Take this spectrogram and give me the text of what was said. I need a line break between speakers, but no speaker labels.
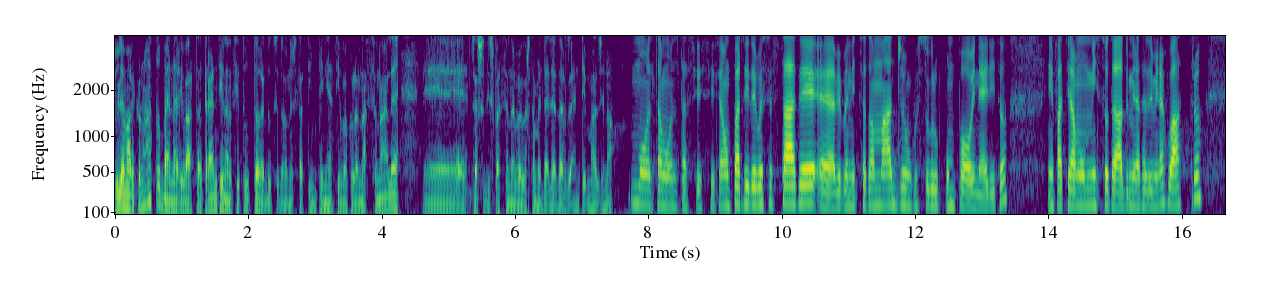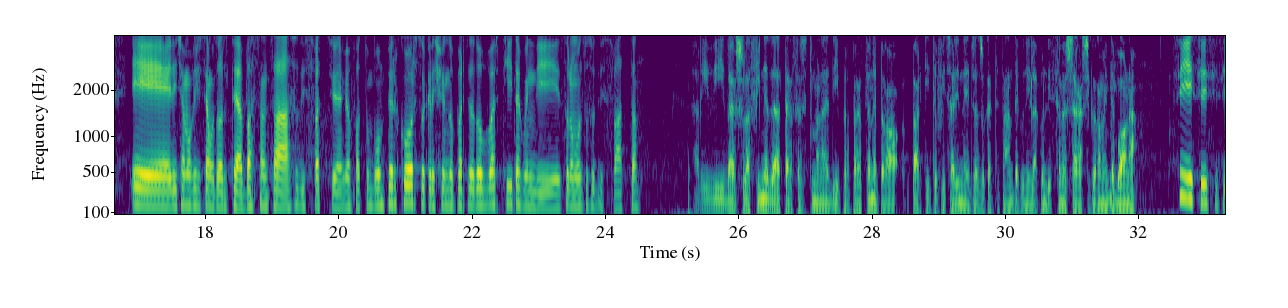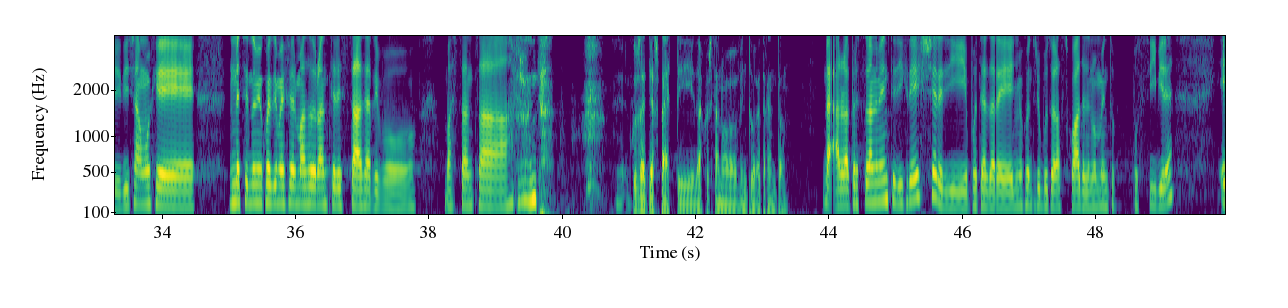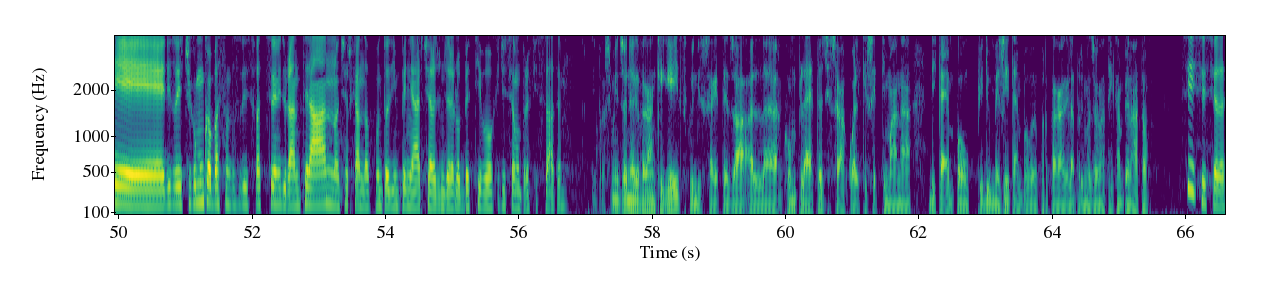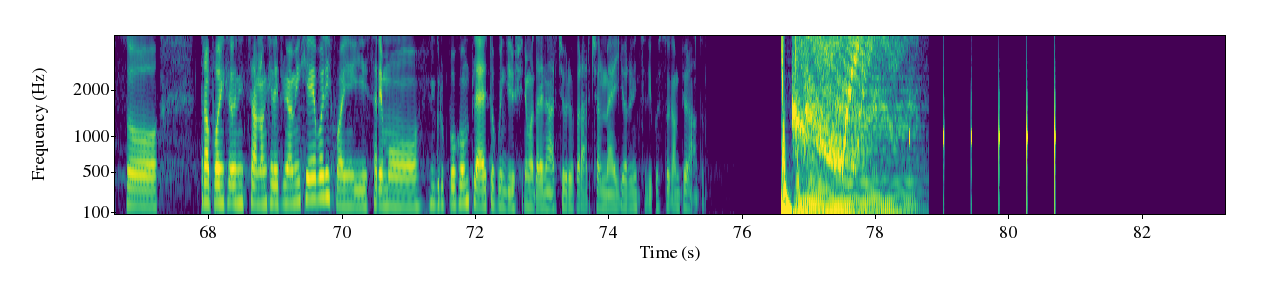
Giulia Marconato, ben arrivata a Trento innanzitutto, reduce da un'estate impegnativa con la nazionale, e c'è soddisfazione per questa medaglia d'argento immagino?
Molta, molta, sì, sì. Siamo partiti quest'estate, eh, abbiamo iniziato a maggio con questo gruppo un po' inedito, infatti eravamo un misto tra 2003 e 2004 e diciamo che ci siamo tolte abbastanza soddisfazione, abbiamo fatto un buon percorso crescendo partita dopo partita, quindi sono molto soddisfatta.
Arrivi verso la fine della terza settimana di preparazione, però partite ufficiali ne hai già giocate tante, quindi la condizione sarà sicuramente buona.
Sì, sì, sì, sì, diciamo che non essendomi quasi mai fermata durante l'estate arrivo abbastanza pronta.
Cosa ti aspetti da questa nuova avventura a Trento?
Beh, allora personalmente di crescere, di poter dare il mio contributo alla squadra nel momento possibile e di toglierci comunque abbastanza soddisfazioni durante l'anno cercando appunto di impegnarci a raggiungere l'obiettivo che ci siamo prefissate.
Nei prossimi giorni arriverà anche Gates, quindi sarete già al completo e ci sarà qualche settimana di tempo, più di un mese di tempo per preparare la prima giornata di campionato.
Sì, sì, sì, adesso tra un po' inizieranno anche le prime amichevoli, poi saremo il gruppo completo, quindi riusciremo ad allenarci e prepararci al meglio all'inizio di questo campionato.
